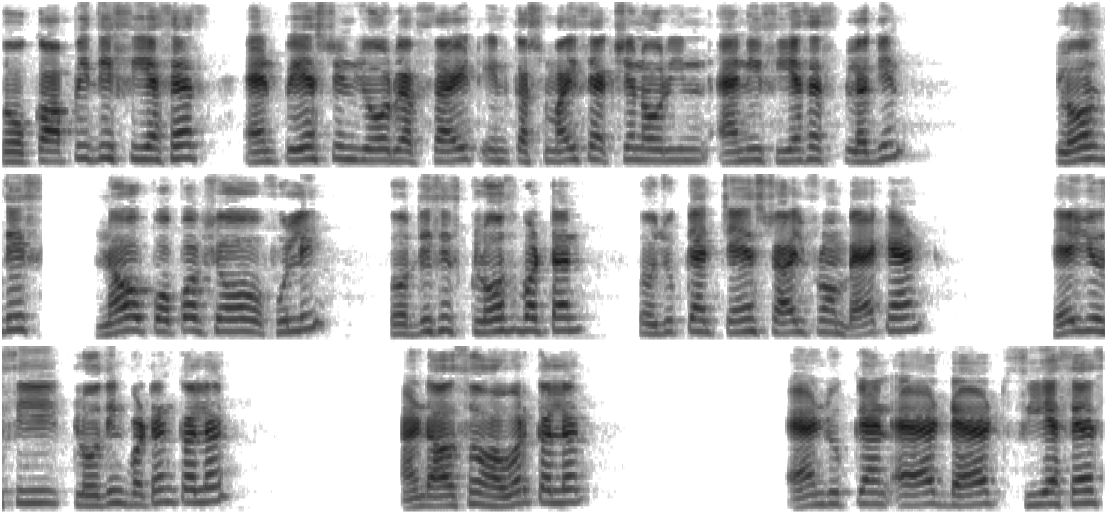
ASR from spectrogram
So copy the css and paste in your website in customize section or in any css plugin. Close this. Now pop-up show fully so this is close button. So you can change style from back end. Here you see closing button color and also hover color. And you can add that css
